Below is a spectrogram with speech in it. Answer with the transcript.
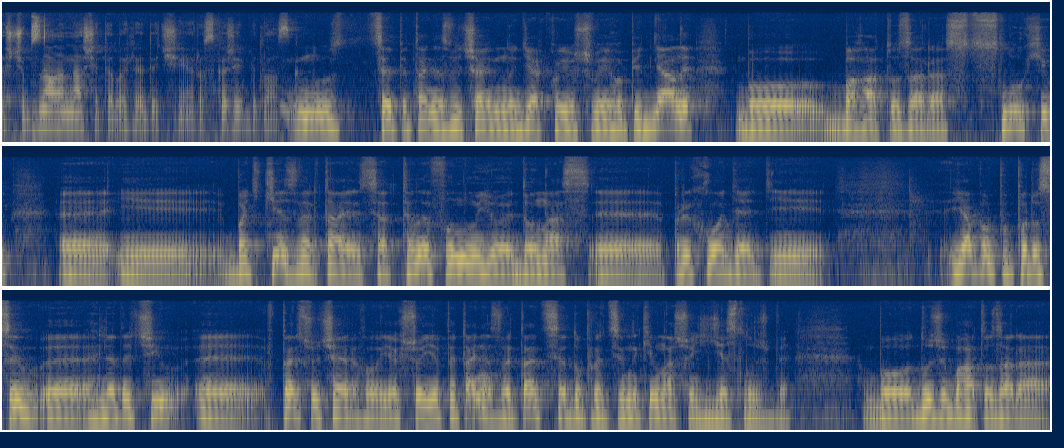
щоб знали наші телеглядачі? Розкажіть, будь ласка. Ну, це питання, звичайно, дякую, що ви його підняли, бо багато зараз слухів, е, і батьки звертаються, телефонують до нас, е, приходять. І я би попросив е, глядачів е, в першу чергу, якщо є питання, звертатися до працівників нашої є-служби. Бо дуже багато зараз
